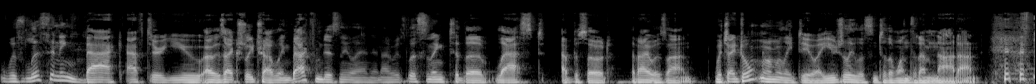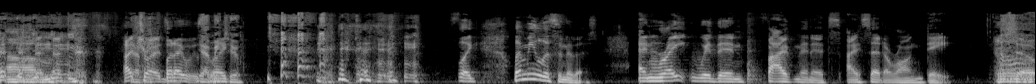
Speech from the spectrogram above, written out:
was listening back after you. I was actually traveling back from Disneyland, and I was listening to the last episode that I was on, which I don't normally do. I usually listen to the ones that I'm not on. I tried, But. I was Yeah, like, me too. like, let me listen to this. And right within five minutes, I said a wrong date. So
